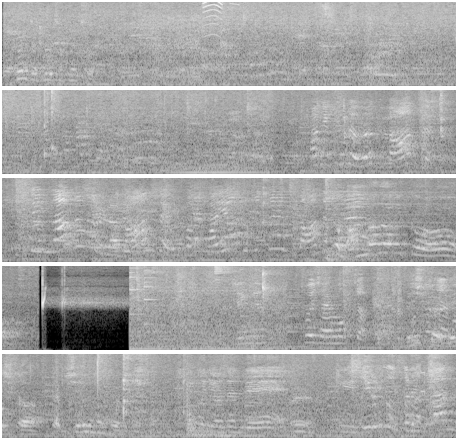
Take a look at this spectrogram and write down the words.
펼쳐, 펼쳐, 펼쳐. 아니, 근데 왜 나한테 지금 짜증을 내? 나한테 오빠 다이어트 추천해서 나한테 진짜 왜? 만만하니까. 저희 잘 먹자. 내 시가야, 내 시가. 씨름 선수 같은 거. 이건 여잔데 네. 씨름 소스를 짠.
